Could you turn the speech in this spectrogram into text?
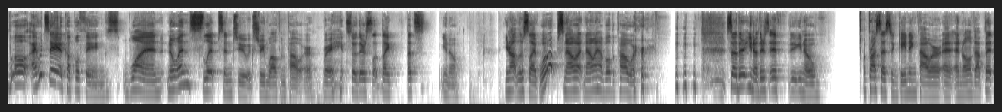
well, I would say a couple things. One, no one slips into extreme wealth and power, right? So there's like that's you know, you're not just like whoops now now I have all the power. so there, you know, there's if you know a process in gaining power and, and all of that. But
